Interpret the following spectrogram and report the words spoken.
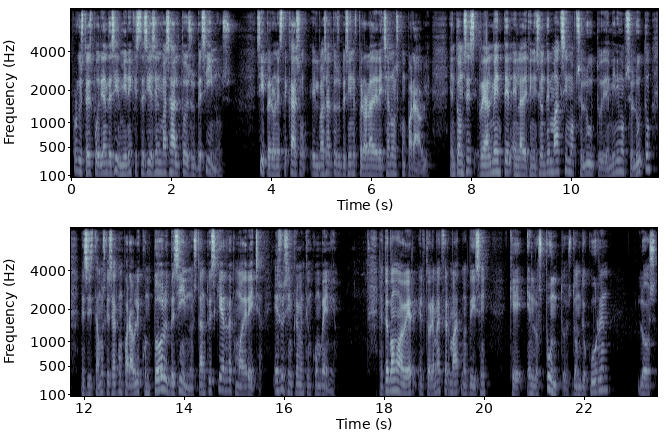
Porque ustedes podrían decir, miren que este sí es el más alto de sus vecinos. Sí, pero en este caso el más alto de sus vecinos, pero a la derecha no es comparable. Entonces, realmente en la definición de máximo absoluto y de mínimo absoluto, necesitamos que sea comparable con todos los vecinos, tanto a izquierda como a derecha. Eso es simplemente un convenio. Entonces vamos a ver, el teorema de Fermat nos dice que en los puntos donde ocurren los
